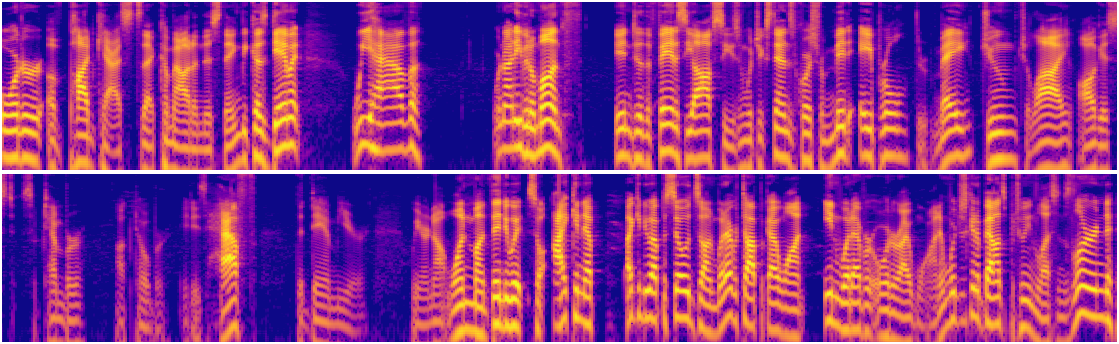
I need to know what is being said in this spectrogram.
order of podcasts that come out in this thing because, damn it, we have, we're not even a month into the fantasy offseason, which extends, of course, from mid April through May, June, July, August, September, October. It is half the damn year. We are not one month into it, so I can ep- I can do episodes on whatever topic I want in whatever order I want, and we're just going to bounce between lessons learned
